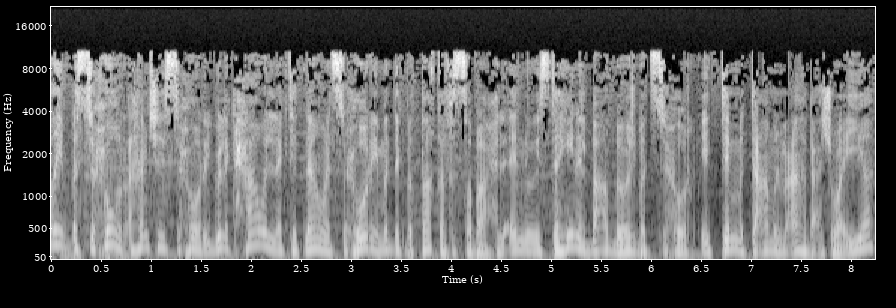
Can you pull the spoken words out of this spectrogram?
طيب السحور أهم شيء السحور. يقول لك حاول إنك تتناول سحور يمدك بالطاقة في الصباح لأنه يستهين البعض بوجبة السحور. يتم التعامل معها بعشوائية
